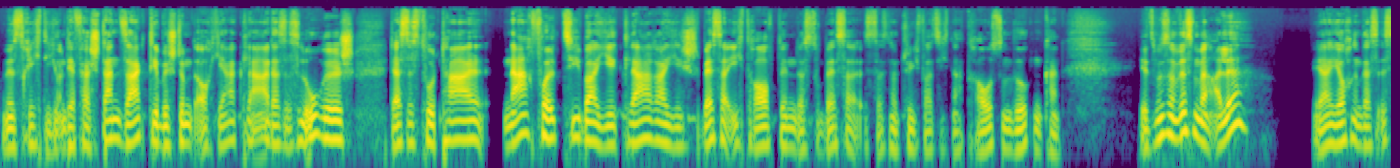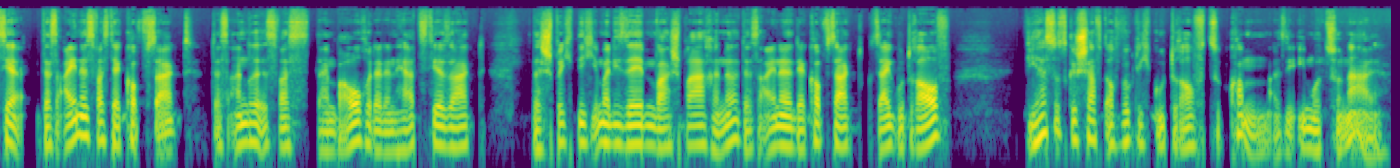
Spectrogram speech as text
und ist richtig. Und der Verstand sagt dir bestimmt auch, ja klar, das ist logisch, das ist total nachvollziehbar. Je klarer, je besser ich drauf bin, desto besser ist das natürlich, was ich nach draußen wirken kann. Jetzt müssen wir wissen wir alle, ja, Jochen, das ist ja, das eine ist, was der Kopf sagt, das andere ist, was dein Bauch oder dein Herz dir sagt. Das spricht nicht immer dieselben Sprache, ne? Das eine, der Kopf sagt, sei gut drauf wie hast du es geschafft, auch wirklich gut drauf zu kommen, also emotional?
